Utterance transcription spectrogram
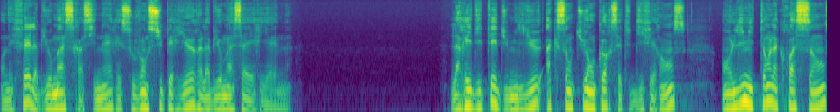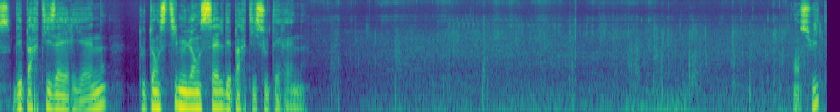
En effet, la biomasse racinaire est souvent supérieure à la biomasse aérienne. L'aridité du milieu accentue encore cette différence en limitant la croissance des parties aériennes tout en stimulant celle des parties souterraines. Ensuite,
